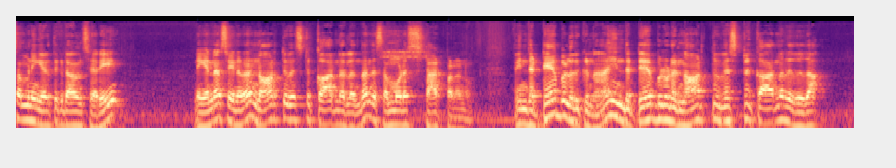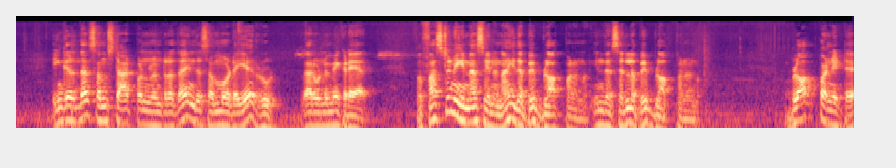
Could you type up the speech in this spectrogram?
சம் நீங்கள் எடுத்துக்கிட்டாலும் சரி நீங்கள் என்ன செய்யணும்னா நார்த் வெஸ்ட் கார்னர்லேருந்து தான் அந்த சம்மோட ஸ்டார்ட் பண்ணணும். இப்போ இந்த டேபிள் இருக்குன்னா இந்த டேபிளோட நார்த் வெஸ்ட் கார்னர் இது தான் இங்கேருந்தா சம் ஸ்டார்ட் பண்ணணுன்றது தான் இந்த சம்மோடைய ரூல் வேறு ஒன்றுமே கிடையாது. இப்போ ஃபஸ்ட்டு நீங்கள் என்ன செய்யணும்னா இதை போய் பிளாக் பண்ணணும். இந்த செல்லை போய் பிளாக் பண்ணணும். பிளாக் பண்ணிவிட்டு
